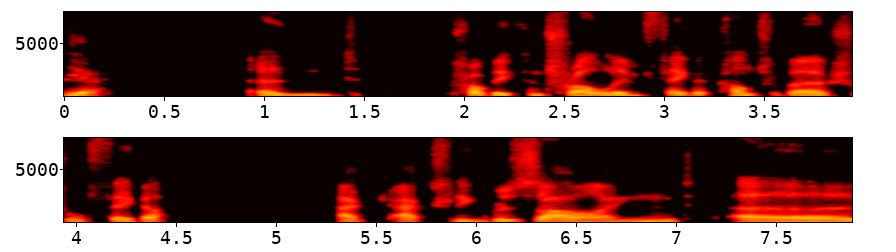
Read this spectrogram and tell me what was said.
Yeah. And probably a controlling figure, controversial figure. Ac- Actually resigned uh,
